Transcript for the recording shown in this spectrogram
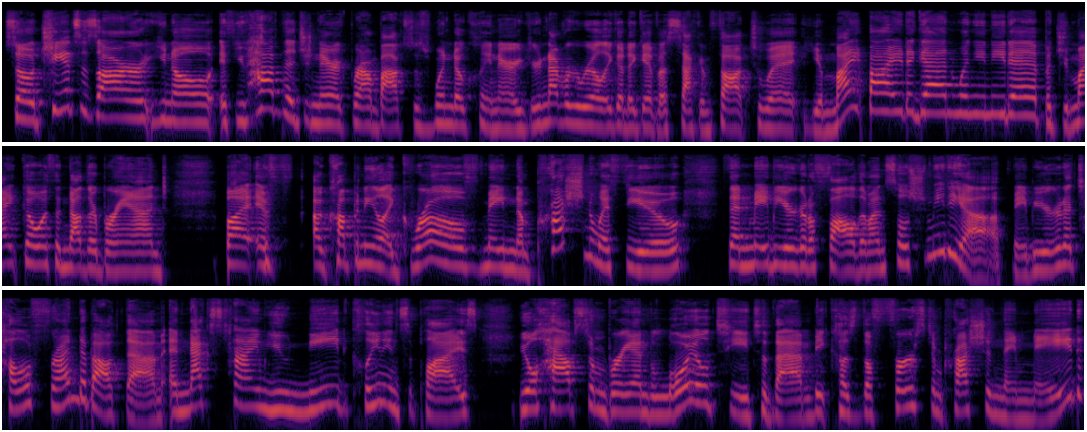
So chances are, you know, if you have the generic brown boxes window cleaner, you're never really going to give a second thought to it. You might buy it again when you need it, but you might go with another brand. But if a company like Grove made an impression with you, then maybe you're going to follow them on social media. Maybe you're going to tell a friend about them. And next time you need cleaning supplies, you'll have some brand loyalty to them because the first impression they made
